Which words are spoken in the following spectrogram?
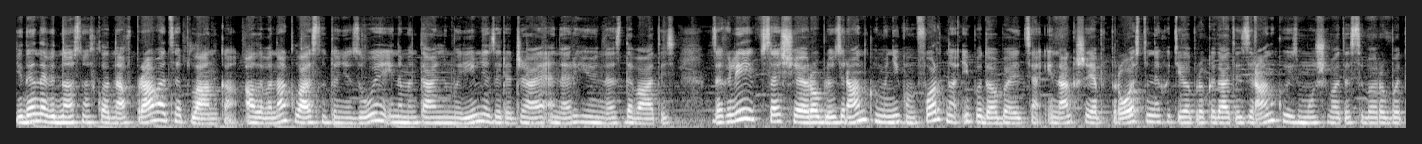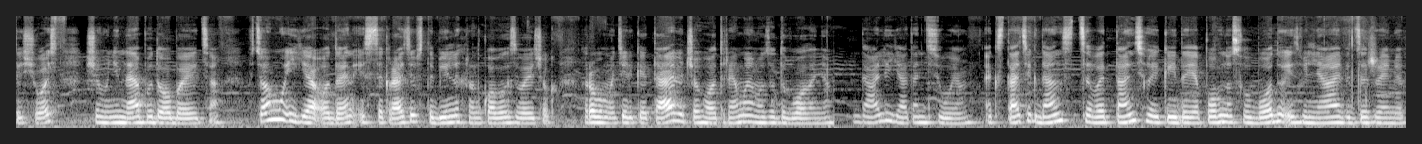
Єдина відносно складна вправа це планка, але вона класно тонізує і на ментальному рівні заряджає енергію не здаватись. Взагалі, все, що я роблю зранку, мені комфортно і подобається. Інакше я б просто не хотіла прокидатись зранку і змушувати себе робити щось, що мені не подобається. В цьому і є один із секретів стабільних ранкових звичок. Робимо тільки те, від чого отримуємо задоволення. Далі я танцюю. Ecstatic Dance – це вид танцю, який дає повну свободу і звільняє від зажимів.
